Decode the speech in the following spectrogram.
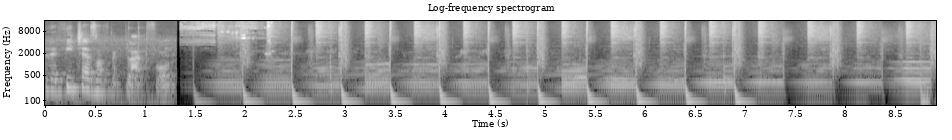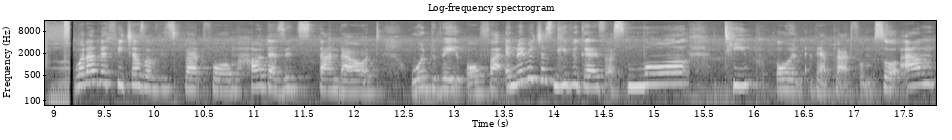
the features of the platform. What are the features of this platform? How does it stand out what do they offer? And maybe just give you guys a small tip on their platform. So i'm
